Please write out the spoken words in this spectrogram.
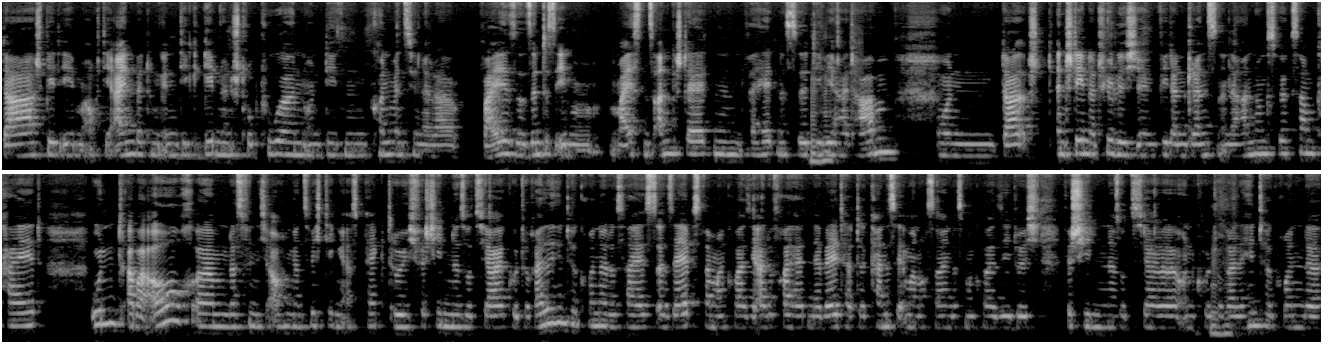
da spielt eben auch die Einbettung in die gegebenen Strukturen und diesen konventioneller Weise sind es eben meistens Angestelltenverhältnisse, die mhm. wir halt haben. Und da entstehen natürlich irgendwie dann Grenzen in der Handlungswirksamkeit. Und aber auch, ähm, das finde ich auch einen ganz wichtigen Aspekt, durch verschiedene sozial-kulturelle Hintergründe. Das heißt, äh, selbst wenn man quasi alle Freiheiten der Welt hatte, kann es ja immer noch sein, dass man quasi durch verschiedene soziale und kulturelle mhm. Hintergründe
